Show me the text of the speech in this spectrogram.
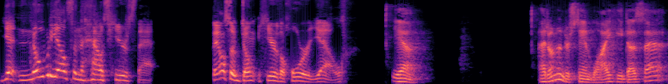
Yet nobody else in the house hears that. They also don't hear the horror yell. yeah. I don't understand why he does that.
